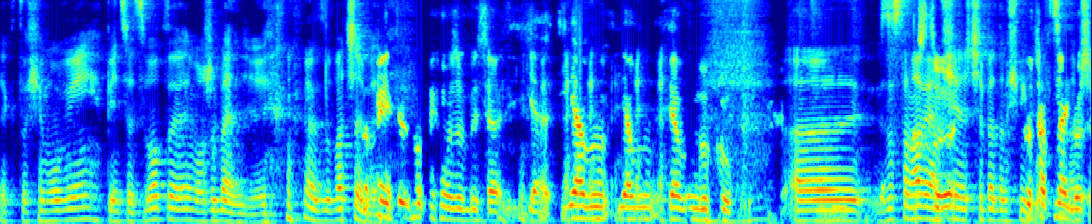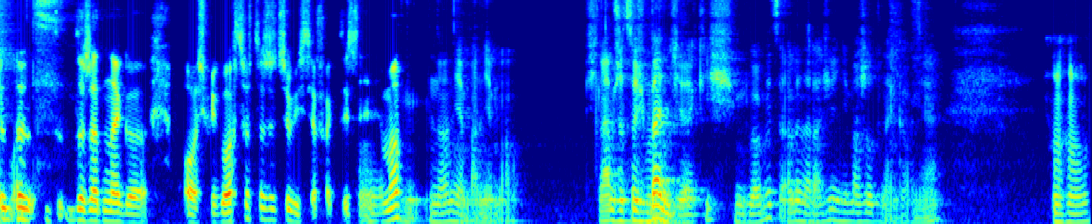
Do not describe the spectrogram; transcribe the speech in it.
Jak to się mówi, 500 zł, może będzie. Zobaczymy. No 500 zł może być, ja, ja, ja, bym, ja, bym, ja bym go kupił. E, zastanawiam się, czy będą śmigłowce do żadnego, do, do, żadnego. O, śmigłowców to rzeczywiście faktycznie nie ma. No nie ma, nie ma. Myślałem, że coś hmm. będzie, jakiś śmigłowiec, ale na razie nie ma żadnego, nie? Mhm.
